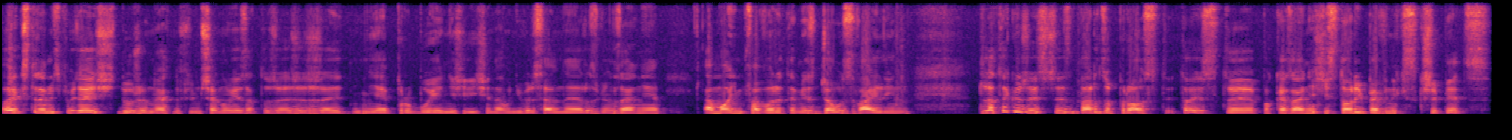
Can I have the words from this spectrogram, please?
O Extremis powiedziałeś dużo. No ja ten film szanuję za to, że, że, że nie próbuje, nie sili się na uniwersalne rozwiązanie. A moim faworytem jest Joe's Violin. Dlatego, że jest, jest bardzo prosty. To jest e, pokazanie historii pewnych skrzypiec,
